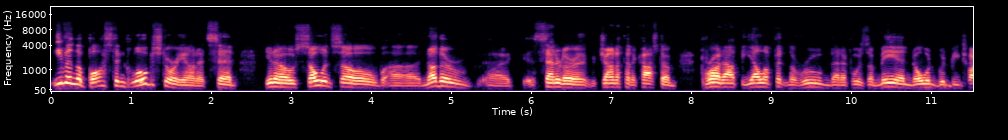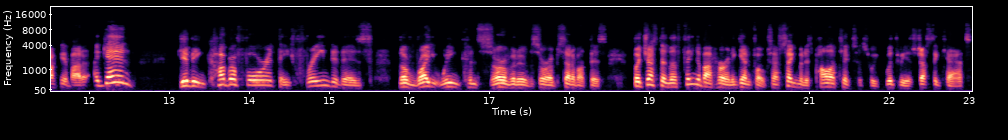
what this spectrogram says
even the Boston Globe story on it said, you know, so and so, another uh, Senator Jonathan Acosta brought out the elephant in the room that if it was a man, no one would be talking about it. Again, giving cover for it, they framed it as the right wing conservatives are upset about this. But Justin, the thing about her, and again, folks, our segment is politics this week. With me is Justin Katz,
